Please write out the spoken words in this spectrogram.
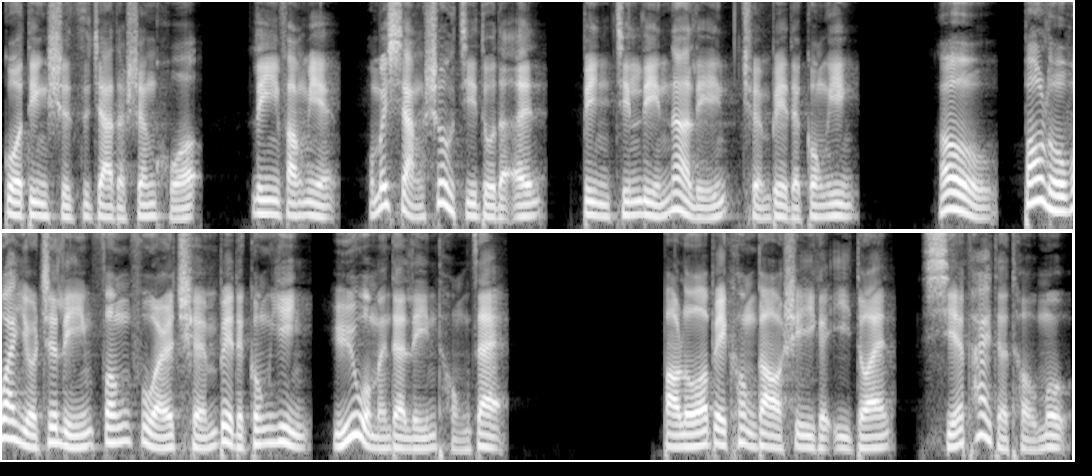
过定十字架的生活；另一方面，我们享受基督的恩，并经历那灵全备的供应。哦，包罗万有之灵丰富而全备的供应，与我们的灵同在。保罗被控告是一个异端邪派的头目，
